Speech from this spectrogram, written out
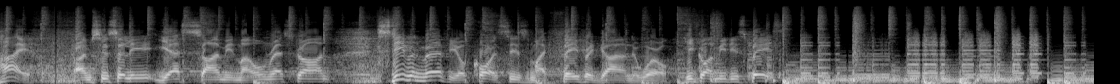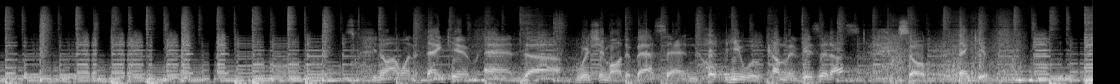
Hi, I'm Susur Lee. Yes, I'm in my own restaurant. Stephen Murphy, of course, is my favorite guy in the world. He got me this space. You know, I want to thank him and uh, wish him all the best and hope he will come and visit us. So, thank you.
